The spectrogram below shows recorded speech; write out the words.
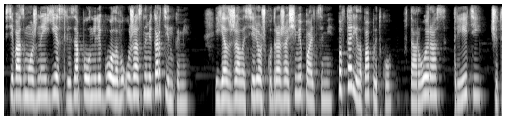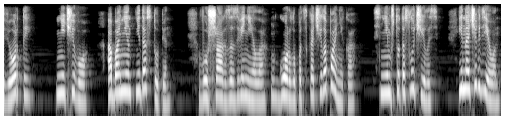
Всевозможные «если» заполнили голову ужасными картинками. Я сжала сережку дрожащими пальцами, повторила попытку. Второй раз, третий, четвертый. Ничего, абонент недоступен. В ушах зазвенело, к горлу подскочила паника. С ним что-то случилось. Иначе где он?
